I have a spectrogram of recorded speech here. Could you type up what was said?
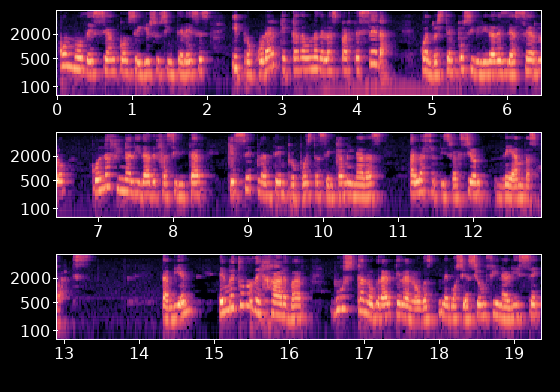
cómo desean conseguir sus intereses y procurar que cada una de las partes ceda, cuando estén posibilidades de hacerlo, con la finalidad de facilitar que se planteen propuestas encaminadas a la satisfacción de ambas partes. También, el método de Harvard busca lograr que la negociación finalice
